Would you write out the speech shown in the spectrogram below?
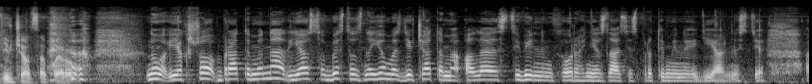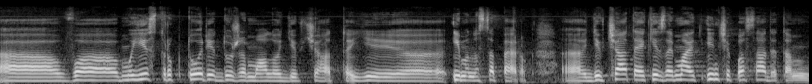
дівчат саперок? Ну, якщо брати мене, я особисто знайома з дівчатами, але з цивільних організацій з протимінної діяльності. Е, в моїй структурі дуже мало дівчат, є е, іменно саперок. Е, дівчата, які займають інші посади, там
